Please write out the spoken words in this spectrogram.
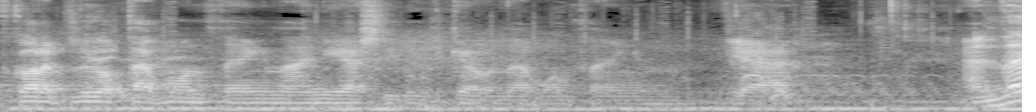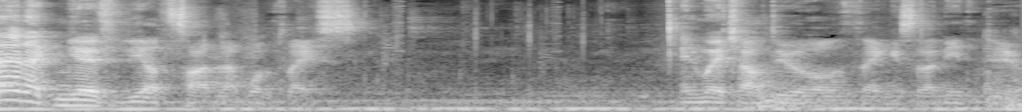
Forgot I blew up that one thing, and I need actually need to go in that one thing, and yeah. And then I can go to the other side of that one place. In which I'll do all the things that I need to do.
